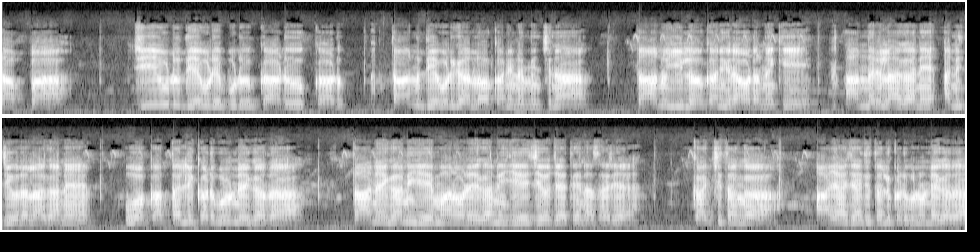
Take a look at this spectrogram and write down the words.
తప్ప జీవుడు దేవుడు ఎప్పుడు కాడు కాడు. తాను దేవుడిగా లోకాన్ని నమ్మించినా తాను ఈ లోకానికి రావడానికి అందరిలాగానే అన్ని జీవులలాగానే ఒక తల్లి కడుపు నుండే కదా తానే గాని ఏ మానవుడే గాని ఏ జీవజాతి అయినా సరే ఖచ్చితంగా ఆయా జాతి తల్లి కడుపు నుండే కదా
